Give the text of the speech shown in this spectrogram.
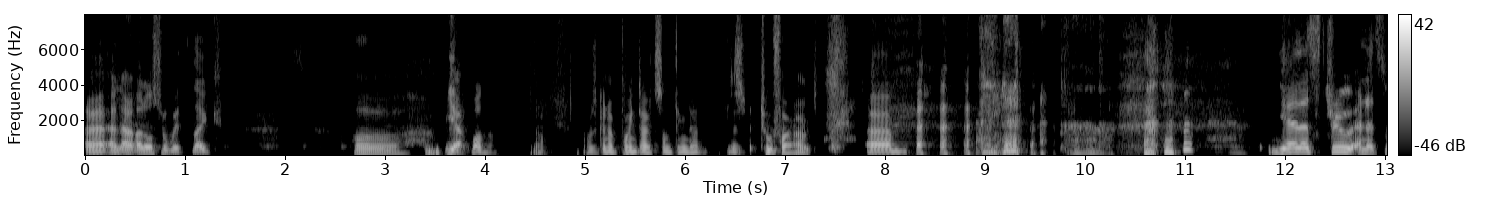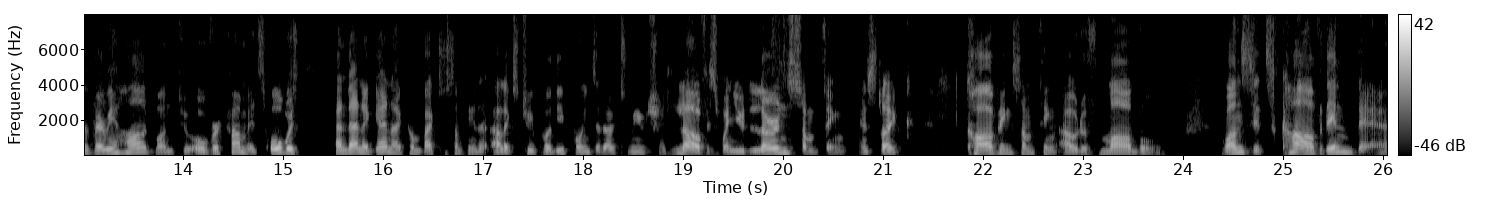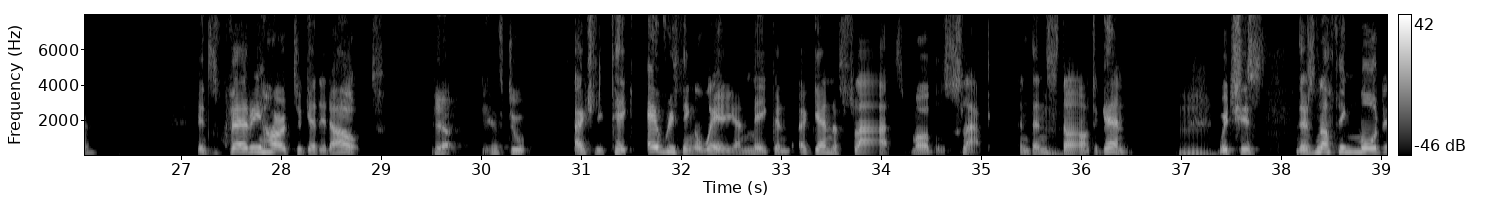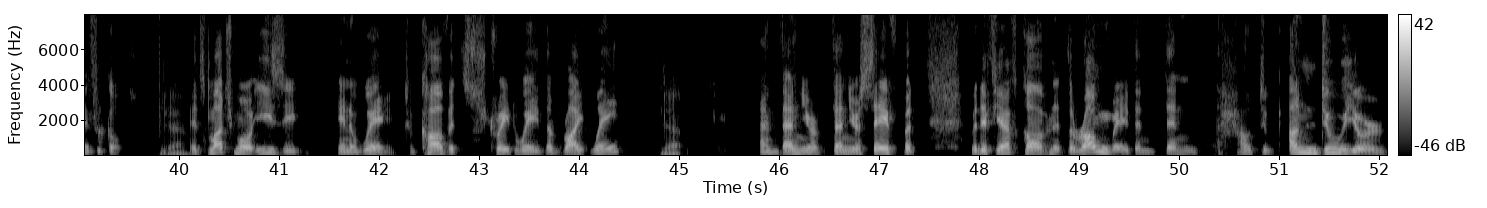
uh, and, and also with like oh yeah well no no i was going to point out something that is too far out um yeah that's true and it's a very hard one to overcome it's always and then again i come back to something that alex tripodi pointed out to me which i love is when you learn something it's like carving something out of marble once it's carved in there it's very hard to get it out yeah. you have to actually take everything away and make an again a flat marble slab and then Mm. start again Mm, which is there's nothing more difficult yeah. it's much more easy in a way to carve it straight away the right way Yeah. And then you're then you're safe but but if you have it the wrong way then then how to undo your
